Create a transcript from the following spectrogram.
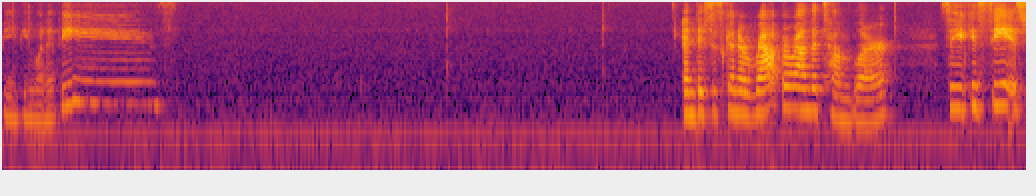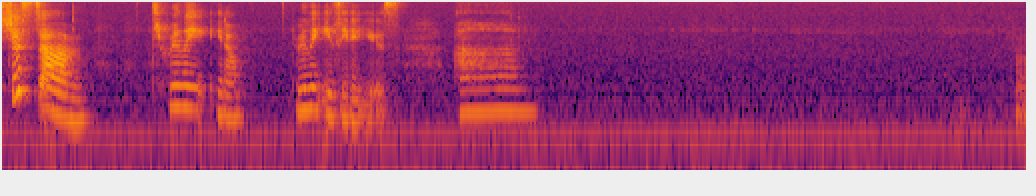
maybe one of these. And this is going to wrap around the tumbler. So you can see it's just, um, it's really, you know, Really easy to use. Um, hmm.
